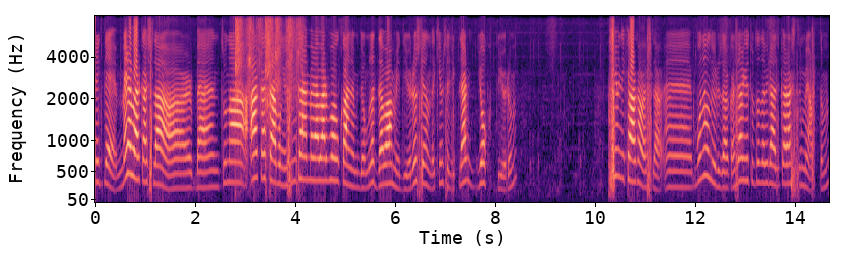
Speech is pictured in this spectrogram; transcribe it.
Öncelikle merhaba arkadaşlar. Ben Tuna. Arkadaşlar bugün sizlerle beraber Volkan videomuza devam ediyoruz. Yanımda kimsecikler yok diyorum. Şimdiki arkadaşlar eee bunu alıyoruz arkadaşlar. Youtube'da da birazcık araştırma yaptım.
